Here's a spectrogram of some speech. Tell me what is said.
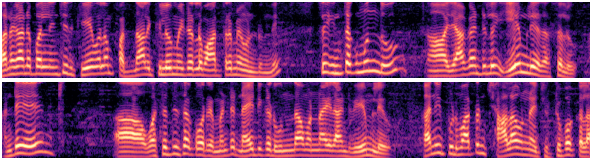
బనగానపల్లి నుంచి ఇది కేవలం పద్నాలుగు కిలోమీటర్లు మాత్రమే ఉంటుంది. సో ఇంతకుముందు ఆ, యాగంటిలో ఏం లేదు అసలు. అంటే వసతి సౌకర్యం అంటే నైట్ ఇక్కడ ఉందామన్నా ఇలాంటివి ఏం లేవు. కానీ ఇప్పుడు మాత్రం చాలా ఉన్నాయి చుట్టుపక్కల.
